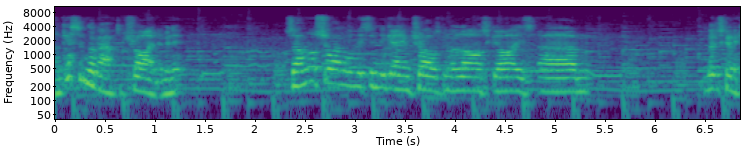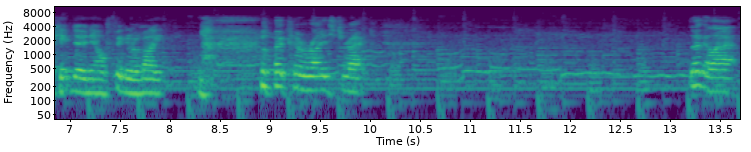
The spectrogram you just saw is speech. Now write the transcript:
I guess I'm going to have to try in a minute. So I'm not sure how long this indie game trial is going to last, guys. Um, we're just going to keep doing the old figure of eight, like a racetrack. Look at that.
